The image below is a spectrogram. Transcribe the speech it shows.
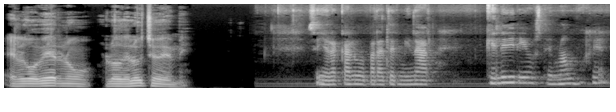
el gobierno lo del 8M. Señora Calvo, para terminar, ¿qué le diría usted a una mujer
